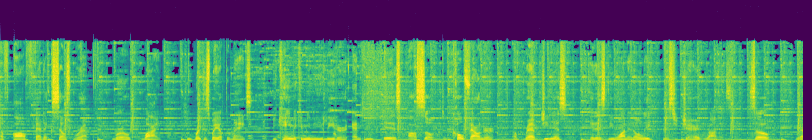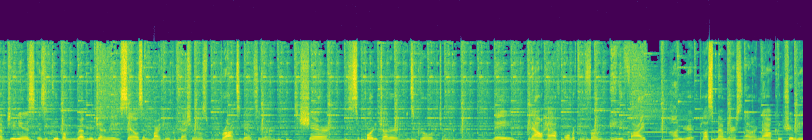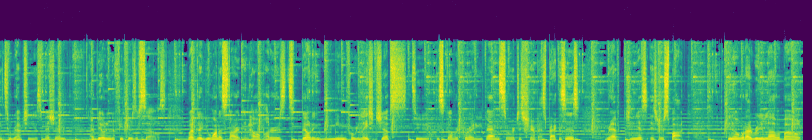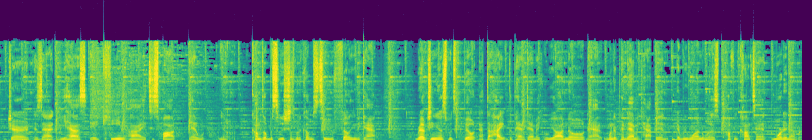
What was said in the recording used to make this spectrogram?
of all FedEx sales rep worldwide. He worked his way up the ranks, became a community leader, and he is also the co-founder of RevGenius. It is the one and only Mr. Jared Robin. So, RevGenius is a group of revenue generating sales and marketing professionals brought together to learn, to share, to support each other, and to grow with each other. They now have over confirmed 8,500 plus members that are now contributing to RevGenius mission and building the futures of sales. Whether you want to start and help others building meaningful relationships, to discover curated events, or just share best practices, Rev Genius is your spot. You know what I really love about Jared is that he has a keen eye to spot and you know comes up with solutions when it comes to filling the gap. Rev Genius was built at the height of the pandemic. We all know that when the pandemic happened, everyone was pumping content more than ever.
